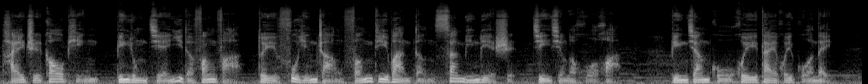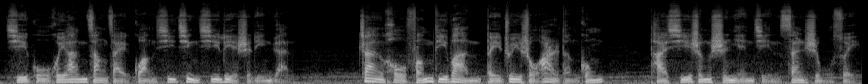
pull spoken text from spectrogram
抬至高平，并用简易的方法对副营长冯地万等三名烈士进行了火化，并将骨灰带回国内，其骨灰安葬在广西靖西烈士陵园。战后，冯地万被追授二等功，他牺牲时年仅三十五岁。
